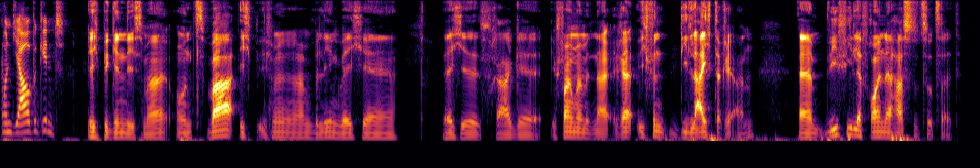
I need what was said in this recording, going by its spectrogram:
Und Jau beginnt. Ich beginne diesmal. Und zwar, ich, ich will mal überlegen, welche, welche Frage. Ich fange mal mit einer, ich finde die leichtere an. Ähm, wie viele Freunde hast du zurzeit?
